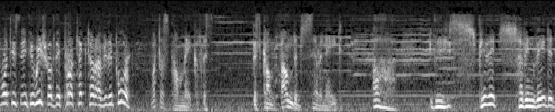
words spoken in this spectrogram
What is the wish of the protector of the poor? What dost thou make of this, this confounded serenade? Ah, the spirits have invaded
